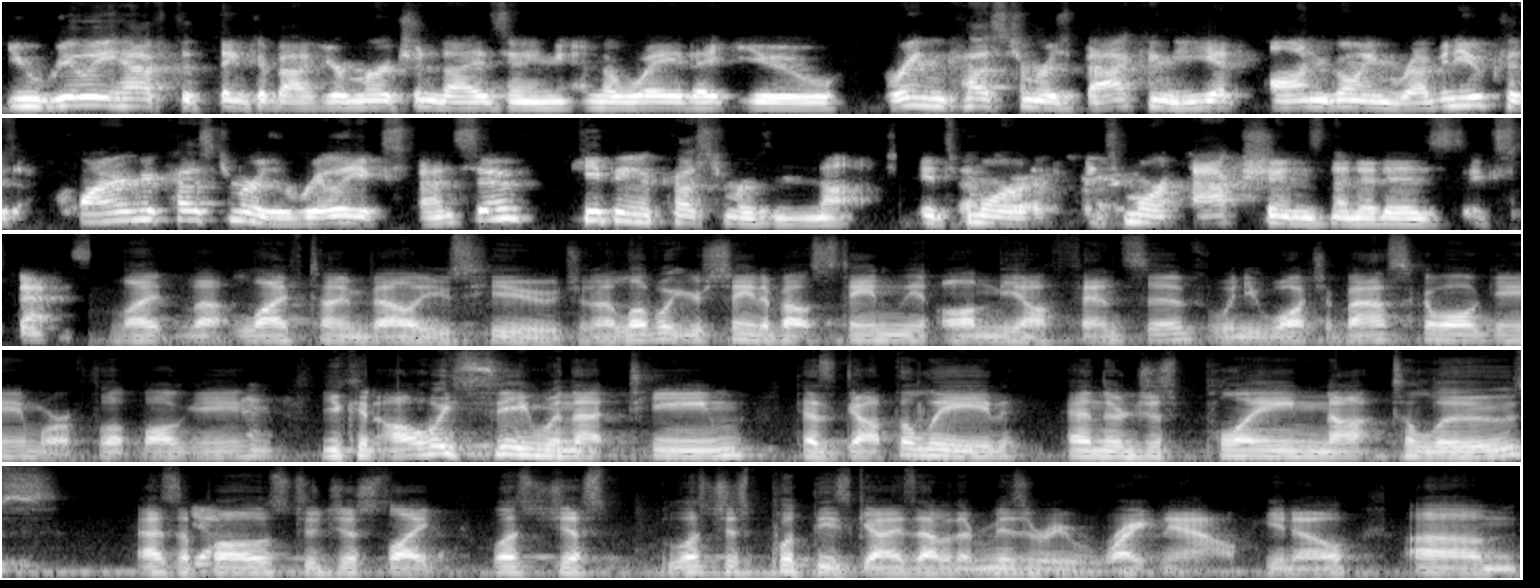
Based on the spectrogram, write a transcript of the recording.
you really have to think about your merchandising and the way that you bring customers back and you get ongoing revenue because acquiring a customer is really expensive. Keeping a customer is not. It's That's more right. it's more actions than it is expense. Life, lifetime value is huge. And i love what you're saying about staying on the offensive. When you watch a basketball game or a football game you can always see when that team has got the lead and they're just playing not to lose as opposed to just like let's just let's just put these guys out of their misery right now you know? Um,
